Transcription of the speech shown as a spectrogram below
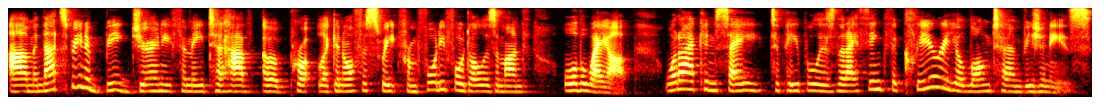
um, and that's been a big journey for me to have a pro, like an offer suite from forty four dollars a month all the way up. What I can say to people is that I think the clearer your long term vision is,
